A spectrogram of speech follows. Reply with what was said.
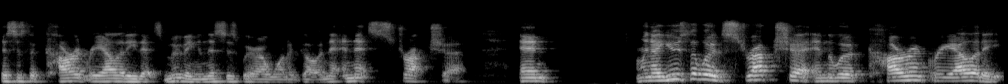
This is the current reality that's moving, and this is where I want to go. And, that, and that's structure. And when I use the word structure and the word current reality,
